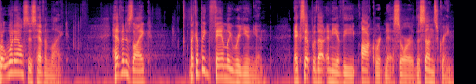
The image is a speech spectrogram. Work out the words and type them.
But what else is heaven like? Heaven is like like a big family reunion, except without any of the awkwardness or the sunscreen.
